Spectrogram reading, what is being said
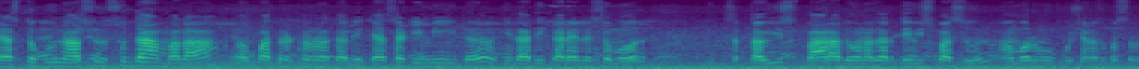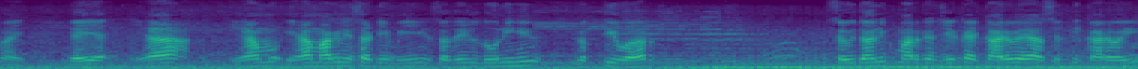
जास्त गुण असून सुद्धा मला अपात्र ठरवण्यात आले. त्यासाठी मी इथं जिल्हाधिकाऱ्यालयासमोर सत्तावीस बारा दोन हजार तेवीसपासून अमरण उपोषणात बसत आहे. या- ह्या ह्या ह्या मागणीसाठी मी सदरील दोन्ही व्यक्तीवर संविधानिक मार्गाने जे काही कारवाई असेल ती कारवाई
